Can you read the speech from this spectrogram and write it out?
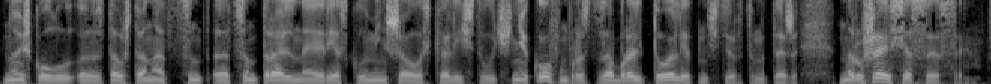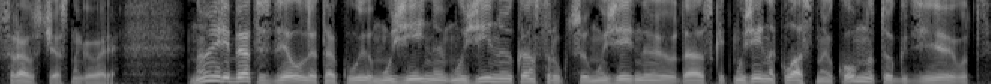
ну и школу, из-за того, что она центральная, резко уменьшалось количество учеников, мы просто забрали туалет на четвертом этаже, нарушая все СЭСы, сразу, честно говоря. Ну и ребята сделали такую музейную, музейную конструкцию, музейную, да, сказать, музейно-классную комнату, где вот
